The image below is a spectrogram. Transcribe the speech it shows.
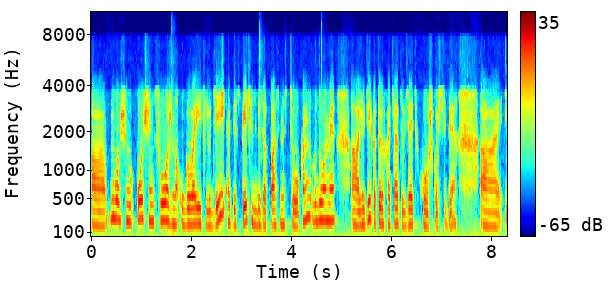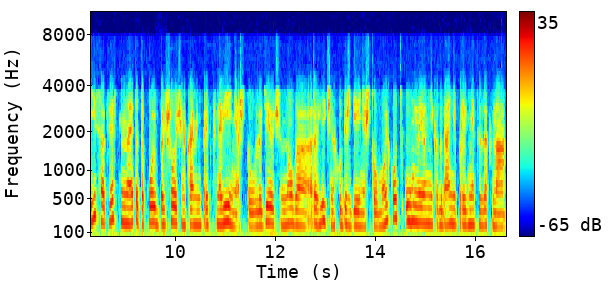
ну, в общем, очень сложно уговорить людей обеспечить безопасность окон в доме а, людей, которые хотят взять кошку себе. А, и, соответственно, это такой большой очень камень преткновения, что у людей очень много различных убеждений, что мой кот умный, он никогда не прыгнет из окна,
